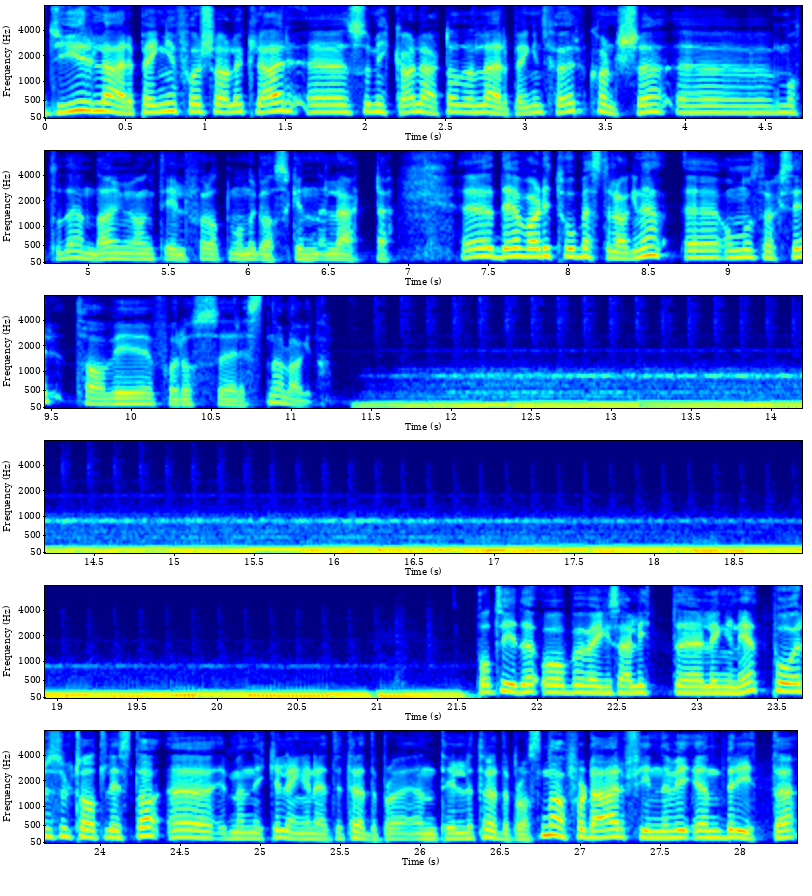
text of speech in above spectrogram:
dyr lærepenge for Charles Clair, eh, som ikke har lært av den lærepengen før. Kanskje eh, måtte det enda en gang til for at Monegasken lærte. Eh, det var de to beste lagene. Eh, om noen strakser tar vi for oss resten av lagene. På tide å bevege seg litt eh, lenger ned på resultatlista, eh, men ikke lenger ned til enn til tredjeplassen. For der finner vi en brite.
